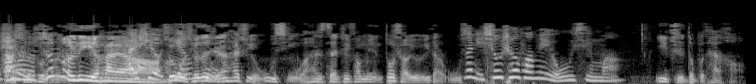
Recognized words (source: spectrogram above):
还是这么厉害啊还是有所以我觉得人还是有悟性，我还是在这方面多少有一点悟性，那你修车方面有悟性吗？一直都不太好。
